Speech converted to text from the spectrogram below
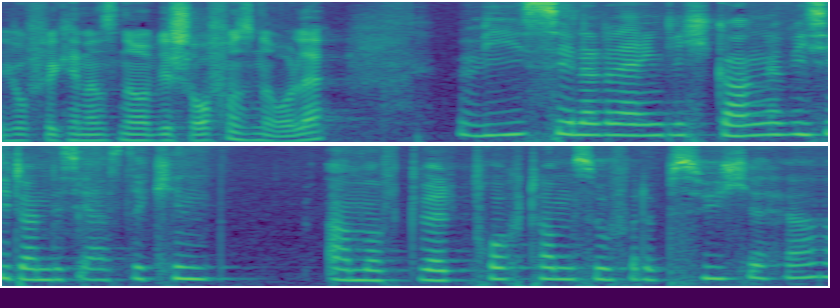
Ich hoffe, wir können es noch, wir schaffen es noch alle. Wie sind ihr dann eigentlich gegangen, wie sie dann das erste Kind ähm, auf die Welt gebracht haben, so von der Psyche her?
